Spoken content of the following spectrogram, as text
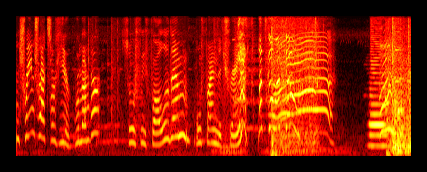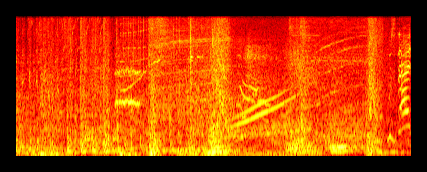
Missing train tracks are here, remember? So if we follow them, we'll find the train? Yes, let's go, let's go. Was that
